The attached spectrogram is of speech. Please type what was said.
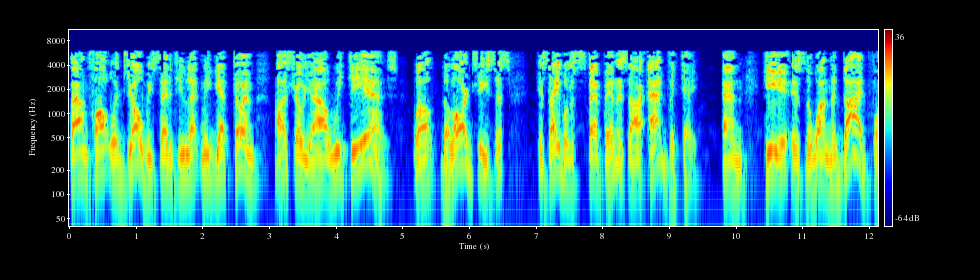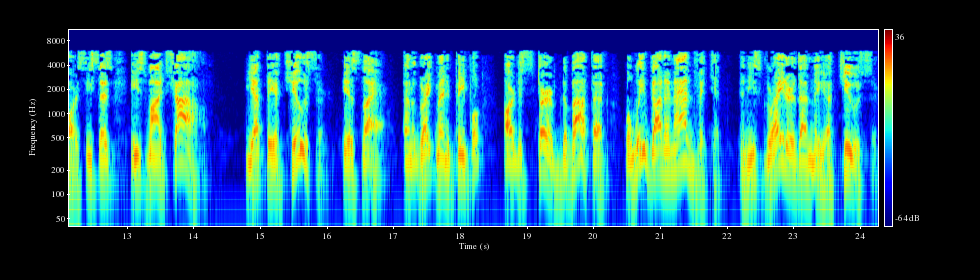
found fault with Job. He said, If you let me get to him, I'll show you how weak he is. Well, the Lord Jesus is able to step in as our advocate and he is the one that died for us. He says, He's my child. Yet the accuser is there. And a great many people are disturbed about that. Well, we've got an advocate, and he's greater than the accuser.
